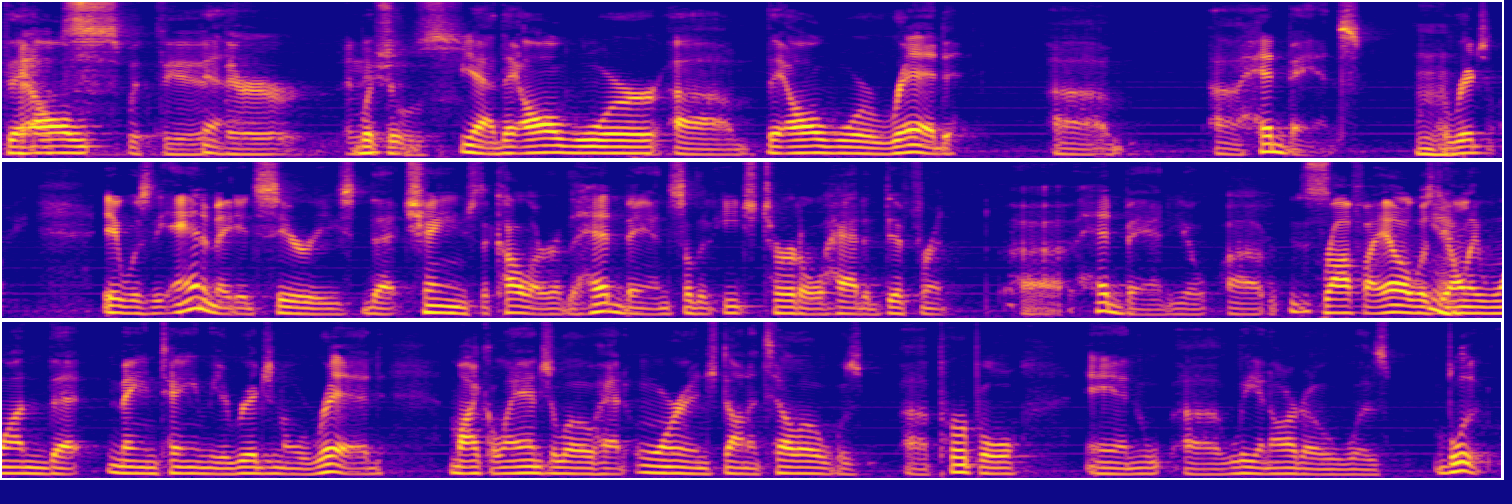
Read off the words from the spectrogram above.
they all- belts with the yeah. their with the- initials. yeah, they all wore um, they all wore red um, uh, headbands originally. It was the animated series that changed the color of the headband so that each turtle had a different uh, headband. You know, uh, Raphael was the only one that maintained the original red. Michelangelo had orange. Donatello was uh, purple, and uh, Leonardo was blue.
